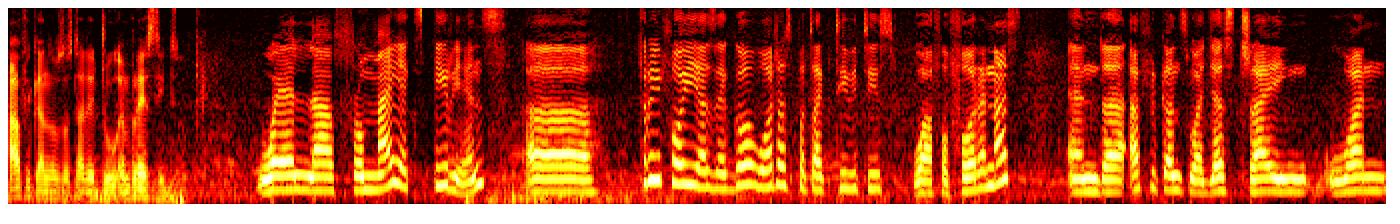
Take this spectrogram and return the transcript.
Africans also started to embrace it? Well, uh, from my experience, uh, three, four years ago, water sport activities were for foreigners, and uh, Africans were just trying one,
